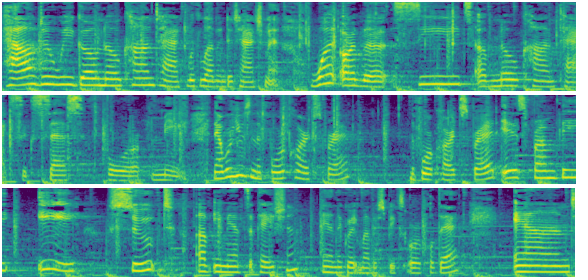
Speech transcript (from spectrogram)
how do we go no contact with loving detachment? What are the seeds of no contact success for me? Now we're using the four card spread. The four card spread is from the E suit of emancipation in the Great Mother Speaks Oracle deck. And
